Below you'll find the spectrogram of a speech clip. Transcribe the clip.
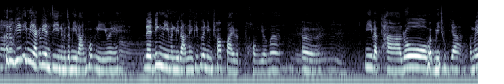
นะคือทุกที่ที่มีนักเรียนจีนมันจะมีร้านพวกนี้เว้ยอ๋อเรดดิ้งมีมันมีร้านหนึ่งที่เพื่อนนิมชอบไปแบบของเยอะมาก เอออืม มีแบบทาโร่แบบมีทุกอย่างเอาไม่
